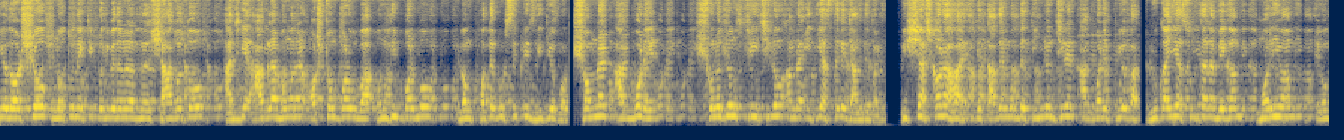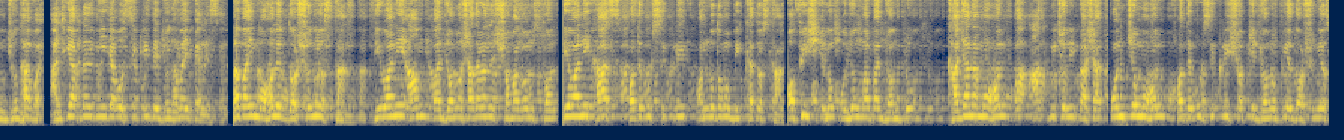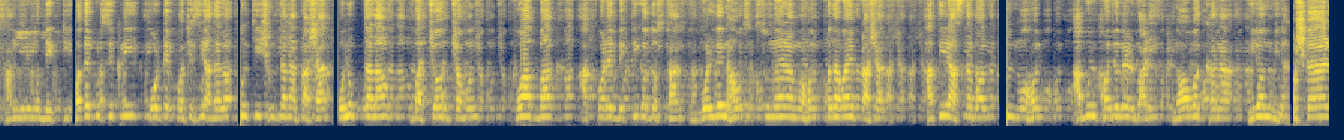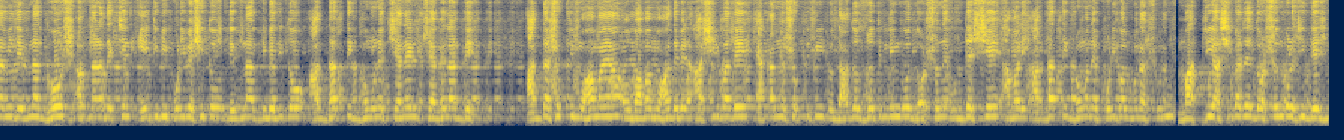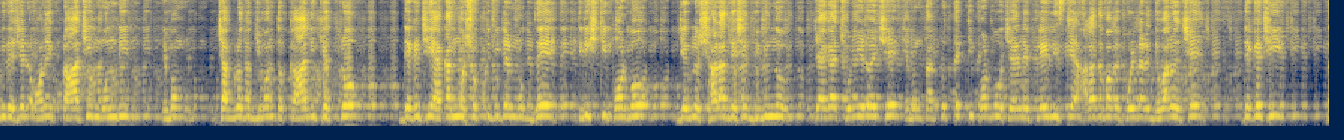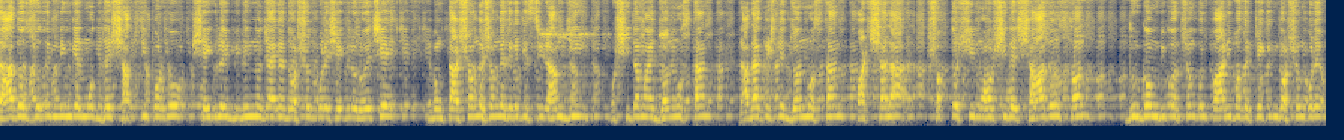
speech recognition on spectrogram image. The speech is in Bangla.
প্রিয় দর্শক, নতুন একটি প্রতিবেদনে আপনাদের স্বাগত। আজকে আগ্রা ভ্রমণের অষ্টম পর্ব বা অন্তিম পর্ব এবং ফতেপুর সিক্রির দ্বিতীয় পর্ব। সম্রাট আকবরের ষোলো জন স্ত্রী ছিল, আমরা ইতিহাস থেকে জানতে পারি। বিশ্বাস করা হয় যে তাদের মধ্যে তিনজন ছিলেন আকবরের প্রিয় পাত্র। রুকাইয়া, সুলতানা বেগম, মরিয়ম এবং যোধাবাই। আজকে আপনাদের নিয়ে যাব সিক্রিতে যোধাবাই প্যালেস। যোধাবাই মহলের দর্শনীয় স্থান। দিওয়ানি আম বা জনসাধারণের সমাগম স্থল। দেওয়ানি খাস ফতেপুর সিক্রির অন্যতম বিখ্যাত স্থান। অফিস এবং ওজন মাপার যন্ত্র। খাজানা মহল বা আখমিচলি প্রাসাদ। পঞ্চমহল ফতেপুর সিক্রির সবচেয়ে জনপ্রিয় দর্শনীয় স্থানগুলির মধ্যে একটি। ফতেপুর সিক্রি কোর্টে পঁচিশি আদালত, তুর্কি সুলতানা প্রাসাদ, অনুপ তালাও বা চর চমন আকবরের ব্যক্তিগত স্থান গোল্ডেন হাউস, সুনয়রা মহল, সদাবাই প্রাসাদ, হাতির আস্তাবল, মহল, আবুল ফজলের বাড়ি নবতখানা হিরণ মিলা নমস্কার, আমি দেবনাথ ঘোষ। আপনারা দেখছেন এটিভি পরিবেশিত দেবনাথ নিবেদিত আধ্যাত্মিক ভ্রমণের চ্যানেল ট্রাভেলার দেব আদ্যাশক্তি মহামায়া ও বাবা মহাদেবের আশীর্বাদে একান্ন শক্তিপীঠ ও দ্বাদশ জ্যোতির্লিঙ্গ দর্শনের উদ্দেশ্যে আমার এই আধ্যাত্মিক ভ্রমণের পরিকল্পনা শুরু। মাতৃ আশীর্বাদে দর্শন করেছি দেশ বিদেশের অনেক প্রাচীন মন্দির এবং জাগ্রত জীবন্ত কালী ক্ষেত্র দেখেছি একান্ন শক্তিপীঠের মধ্যে ত্রিশটি পর্ব, যেগুলো সারা দেশের বিভিন্ন জায়গায় ছড়িয়ে রয়েছে এবং তার প্রত্যেকটি পর্ব চ্যানেলে প্লে লিস্টে আলাদাভাবে ফোল্ডারে দেওয়া রয়েছে। দেখেছি দ্বাদশ জ্যোতির্লিঙ্গের মধ্যে সাতটি পর্ব, সেইগুলোই বিভিন্ন জায়গায় দর্শন করে সেগুলো রয়েছে এবং তার সঙ্গে সঙ্গে দেখেছি শ্রীরামজি ও সীতামায়ের জন্মস্থান, রাধাকৃষ্ণের জন্মস্থান, পাঠশালা, সপ্তর্ষি মহর্ষিদের সাধন স্থল দুর্গম বিপদসংকুল পাহাড়ি পথে ট্রেকিং দর্শন করে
